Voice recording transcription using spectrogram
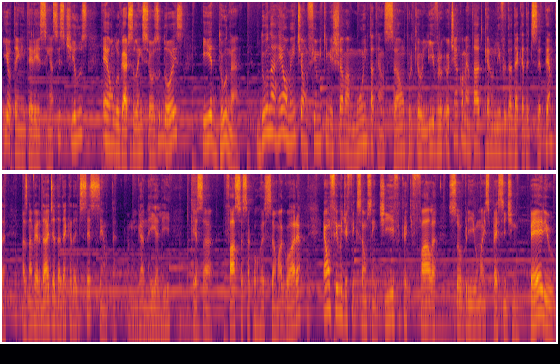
e eu tenho interesse em assisti-los. É Um Lugar Silencioso 2 e Duna. Duna realmente é um filme que me chama muita atenção, porque o livro, eu tinha comentado que era um livro da década de 70, mas na verdade é da década de 60. Eu me enganei ali, essa, faço essa correção agora. É um filme de ficção científica que fala sobre uma espécie de império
